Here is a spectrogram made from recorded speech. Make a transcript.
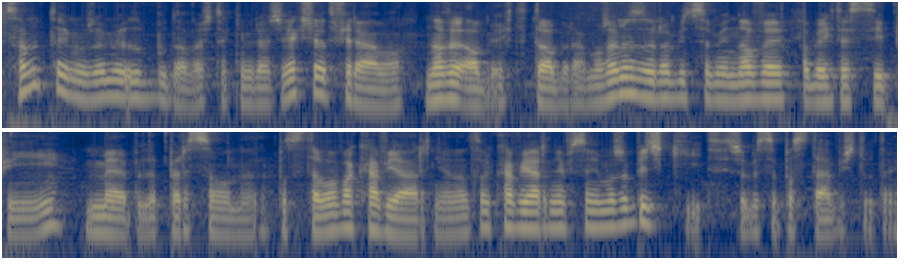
Co my tutaj możemy zbudować w takim razie? Jak się otwierało? Nowy obiekt, dobra. Możemy zrobić sobie nowy obiekt SCP, meble, personel, podstawowa kawiarnia. No to kawiarnia w sumie może być git, żeby sobie postawić tutaj.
